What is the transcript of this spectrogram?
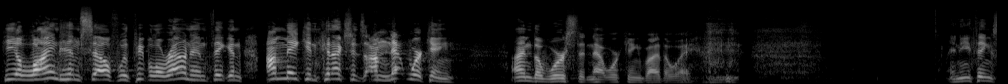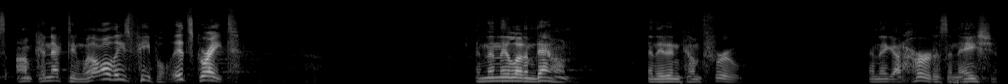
He aligned himself with people around him thinking, I'm making connections, I'm networking. I'm the worst at networking, by the way. and he thinks, I'm connecting with all these people. It's great. And then they let him down, and they didn't come through. And they got hurt as a nation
